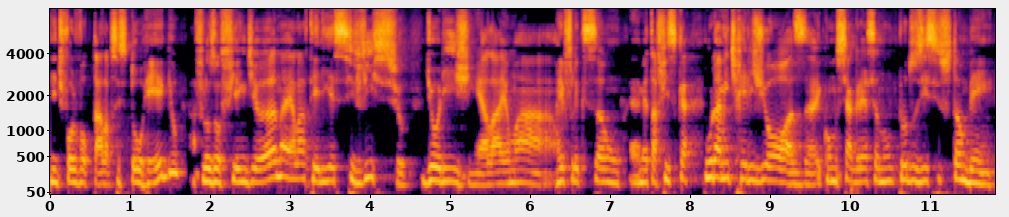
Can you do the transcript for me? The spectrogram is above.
a gente for voltar lá, você citou Hegel, a filosofia indiana, ela teria esse vício de origem, ela é uma reflexão é, metafísica puramente religiosa, e como se a Grécia não produzisse isso também.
